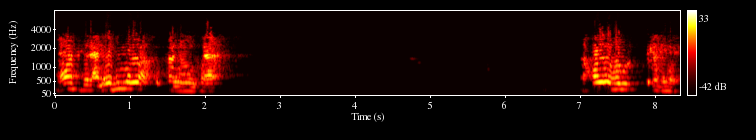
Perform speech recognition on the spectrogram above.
لا يقدر عليه إلا الله سبحانه وتعالى. وقولهم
